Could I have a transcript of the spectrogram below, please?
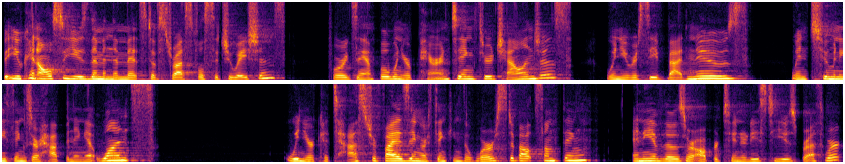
but you can also use them in the midst of stressful situations. For example, when you're parenting through challenges, when you receive bad news, when too many things are happening at once, when you're catastrophizing or thinking the worst about something. Any of those are opportunities to use breath work.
